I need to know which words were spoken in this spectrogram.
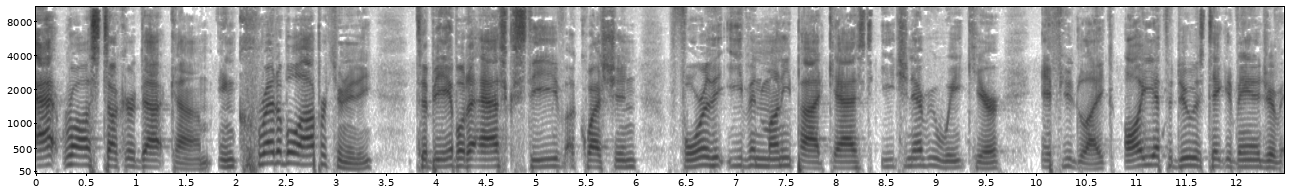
at rosstucker.com. Incredible opportunity to be able to ask Steve a question for the Even Money podcast each and every week here if you'd like. All you have to do is take advantage of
